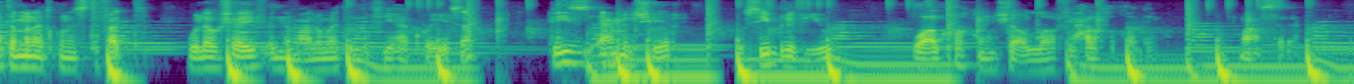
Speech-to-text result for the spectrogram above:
أتمنى تكون استفدت. ولو شايف إن المعلومات اللي فيها كويسة please اعمل share وسيب review وألقاكم إن شاء الله في حلقة قادمة. مع السلامة.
